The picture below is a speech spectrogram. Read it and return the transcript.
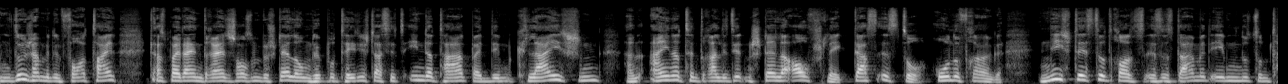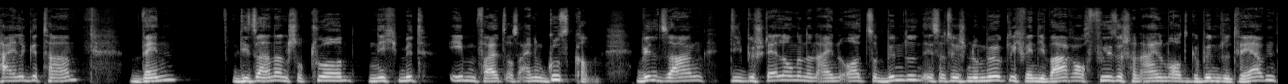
Natürlich haben wir den Vorteil, dass bei deinen 30.000 Bestellungen hypothetisch das jetzt in der Tat bei dem gleichen an einer zentralisierten Stelle aufschlägt. Das ist so, ohne Frage. Nichtsdestotrotz ist es damit eben nur zum Teil getan, wenn diese anderen Strukturen nicht mit ebenfalls aus einem Guss kommen. Will sagen, die Bestellungen an einen Ort zu bündeln ist natürlich nur möglich, wenn die Ware auch physisch an einem Ort gebündelt werden.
